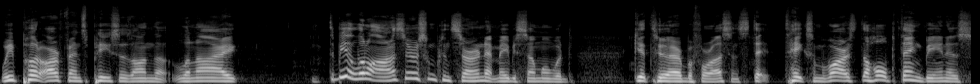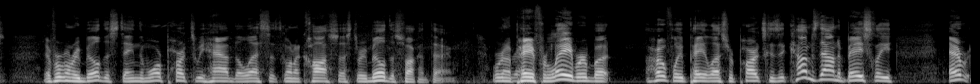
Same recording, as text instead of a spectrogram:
we put our fence pieces on the lanai. To be a little honest, there was some concern that maybe someone would get to there before us and sta take some of ours. The whole thing being is if we're going to rebuild this thing, the more parts we have, the less it's going to cost us to rebuild this fucking thing. We're going to pay for labor, but hopefully pay less for parts because it comes down to basically every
